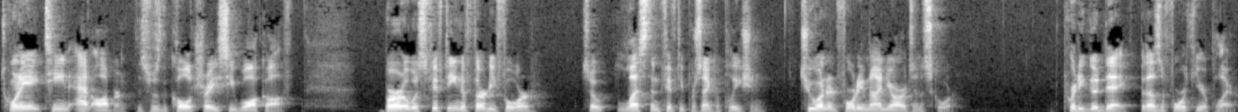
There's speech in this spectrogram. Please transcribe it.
2018 at Auburn. This was the Cole Tracy walk off. Burrow was 15 of 34, so less than 50% completion, 249 yards and a score. Pretty good day, but that was a fourth year player.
